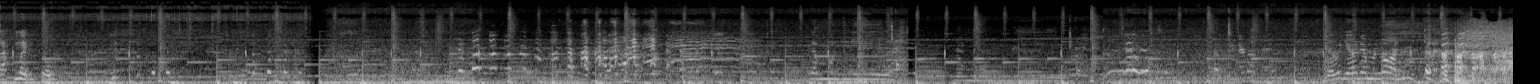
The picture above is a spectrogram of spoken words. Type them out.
รักไม่ถูกละมุนดีเดี๋ยวเดี๋ยวเดี๋ยวมันร้อนนะมัน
